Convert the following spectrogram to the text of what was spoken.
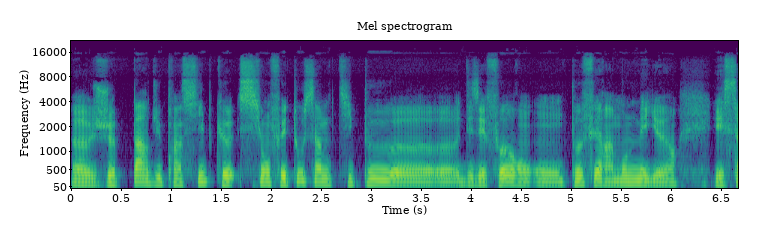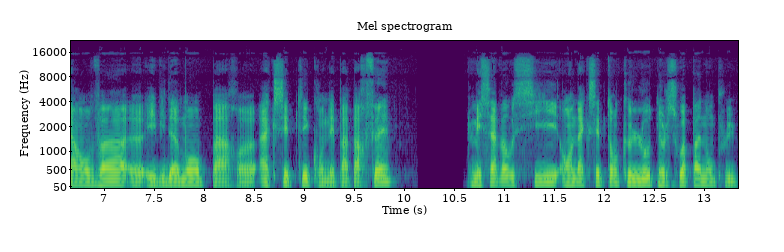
euh, je pars du principe que si on fait tous un petit peu des efforts, on, peut faire un monde meilleur. Et ça en va évidemment par accepter qu'on n'est pas parfait, mais ça va aussi en acceptant que l'autre ne le soit pas non plus.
